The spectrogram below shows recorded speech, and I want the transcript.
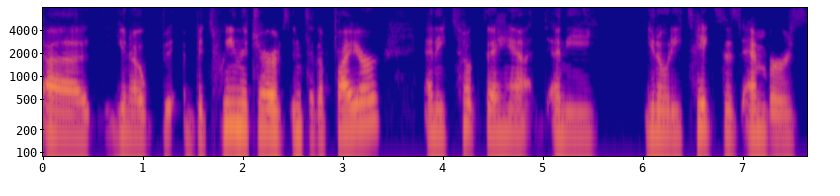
uh, you know, b- between the cherubs into the fire, and he took the hand and he, you know, and he takes his embers,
